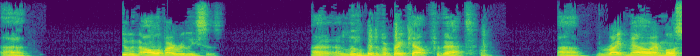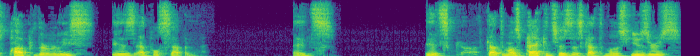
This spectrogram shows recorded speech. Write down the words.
uh, doing all of our releases. Uh, a little bit of a breakout for that. Uh, right now, our most popular release is EPEL 7. It's it's got the most packages, it's got the most users,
